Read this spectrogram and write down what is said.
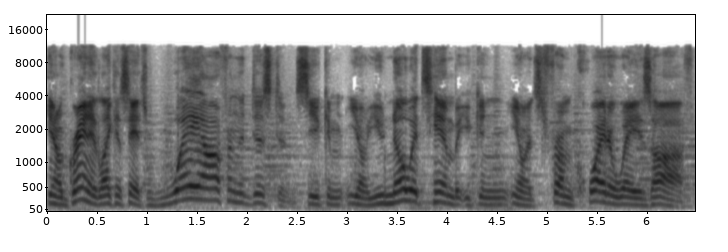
you know, granted, like I say, it's way off in the distance. So you can, you know, you know it's him, but you can, you know, it's from quite a ways off.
